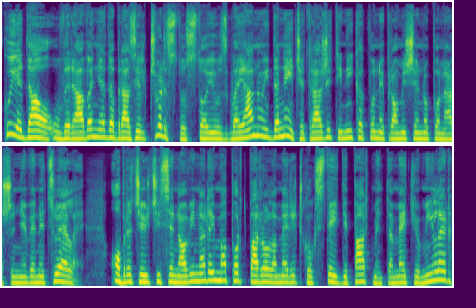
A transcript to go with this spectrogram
koji je dao uveravanje da Brazil čvrsto stoji uz Gvajanu i da neće tražiti nikakvo nepromišljeno ponašanje Venecuele. Obraćajući se novinarima, port parol američkog State Departmenta Matthew Miller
